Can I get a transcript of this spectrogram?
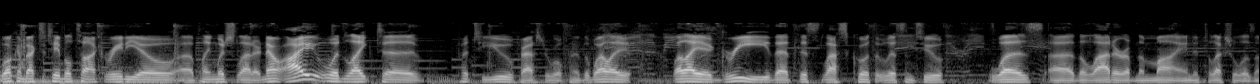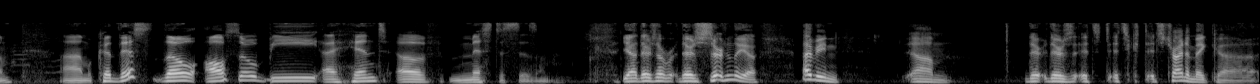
Welcome back to Table Talk Radio, uh, playing Which Ladder. Now, I would like to put to you, Pastor Wolfmueller, that while I while I agree that this last quote that we listened to was uh, the ladder of the mind, intellectualism, um, could this though also be a hint of mysticism? Yeah, there's a there's certainly a I mean um there there's it's it's it's trying to make uh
